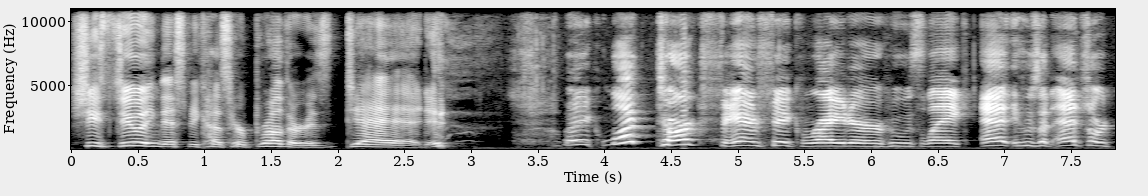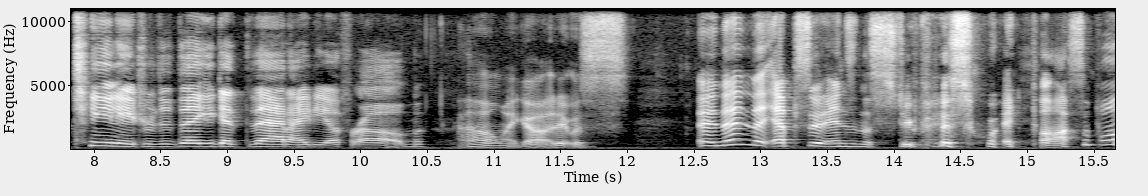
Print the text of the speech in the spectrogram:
she's doing this because her brother is dead. Like what dark fanfic writer who's like ed- who's an edgelord teenager did they get that idea from? oh my god, it was and then the episode ends in the stupidest way possible.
